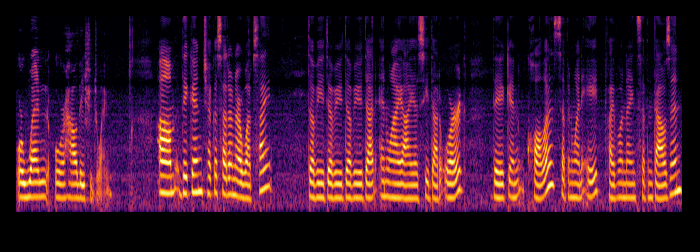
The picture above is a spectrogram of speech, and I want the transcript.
or when or how they should join? Um, they can check us out on our website, www.nyise.org. They can call us, 718 519 7000.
